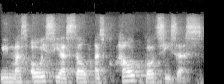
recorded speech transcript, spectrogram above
We must always see ourselves as how God sees us.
